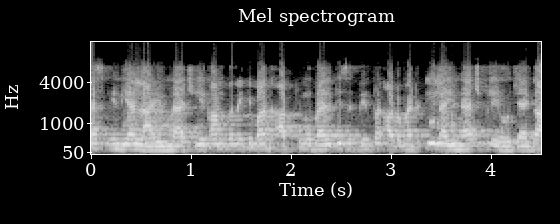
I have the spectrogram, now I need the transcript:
S India live match ये काम करने के बाद आपके मोबाइल की स्क्रीन पर ऑटोमेटिकली लाइव मैच प्ले हो जाएगा।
